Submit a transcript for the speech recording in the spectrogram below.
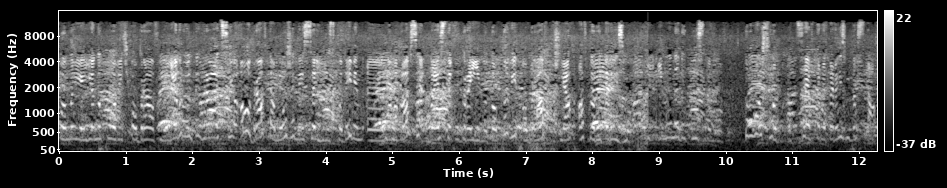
коли Янукович обрав не євроінтеграцію, а обрав таможений союз, куди він е, намагався вести Україну. Тобто він обрав шлях авторитаризму. І ми не допустимо того, щоб цей авторитаризм настав.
